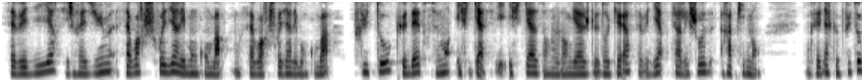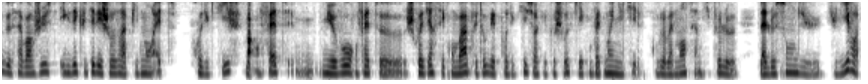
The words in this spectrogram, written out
Ça veut dire, si je résume, savoir choisir les bons combats. Donc savoir choisir les bons combats plutôt que d'être seulement efficace. Et efficace dans le langage de Drucker, ça veut dire faire les choses rapidement. Donc ça veut dire que plutôt que de savoir juste exécuter les choses rapidement, être productif, bah en fait, mieux vaut en fait euh, choisir ses combats plutôt que d'être productif sur quelque chose qui est complètement inutile. globalement, c'est un petit peu le la leçon du, du livre.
